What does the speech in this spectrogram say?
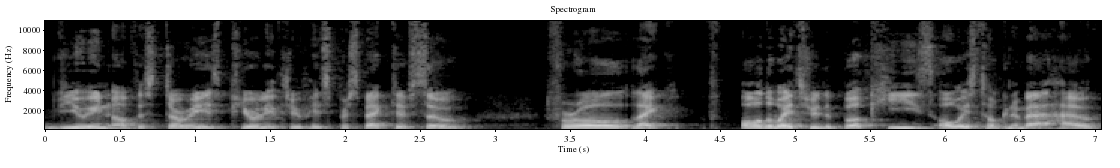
viewing of the story is purely through his perspective. So for all like all the way through the book, he's always talking about how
